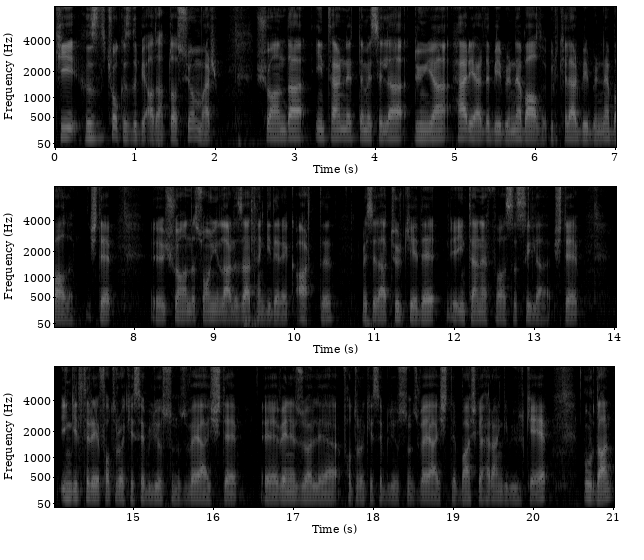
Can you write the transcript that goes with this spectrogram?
ki hızlı çok hızlı bir adaptasyon var. Şu anda internette mesela dünya her yerde birbirine bağlı. Ülkeler birbirine bağlı. İşte e, şu anda son yıllarda zaten giderek arttı. Mesela Türkiye'de e, internet vasıtasıyla işte İngiltere'ye fatura kesebiliyorsunuz veya işte e, Venezuela'ya fatura kesebiliyorsunuz veya işte başka herhangi bir ülkeye buradan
